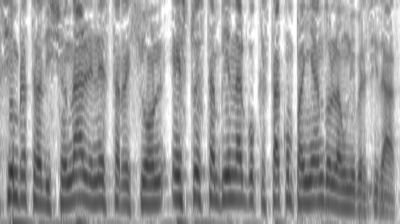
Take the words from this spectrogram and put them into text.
siembra tradicional en esta región. Esto es también algo que está acompañando la universidad.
